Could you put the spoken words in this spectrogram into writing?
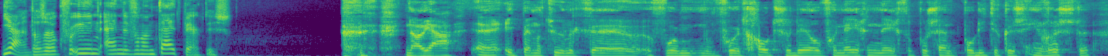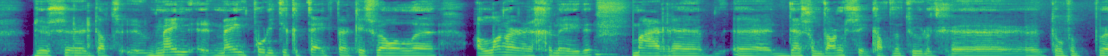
Ja, dat is ook voor u een einde van een tijdperk dus. nou ja, uh, ik ben natuurlijk voor, voor het grootste deel, voor 99% politicus in rusten. Dus dat, mijn, mijn politieke tijdperk is wel al langer geleden. Maar desondanks, ik had natuurlijk tot, op,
